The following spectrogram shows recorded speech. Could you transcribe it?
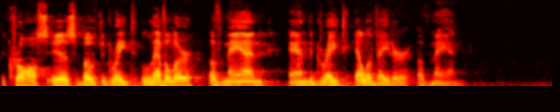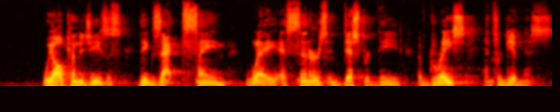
The cross is both the great leveler of man and the great elevator of man. We all come to Jesus the exact same way as sinners in desperate need of grace and forgiveness.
